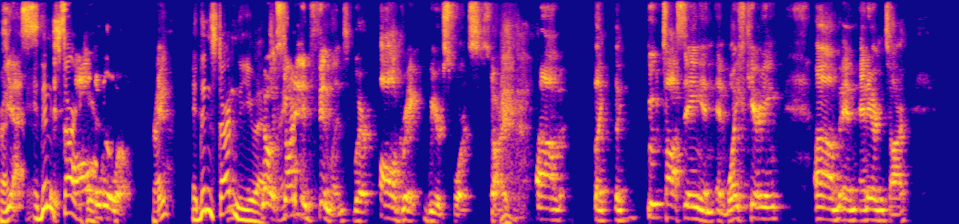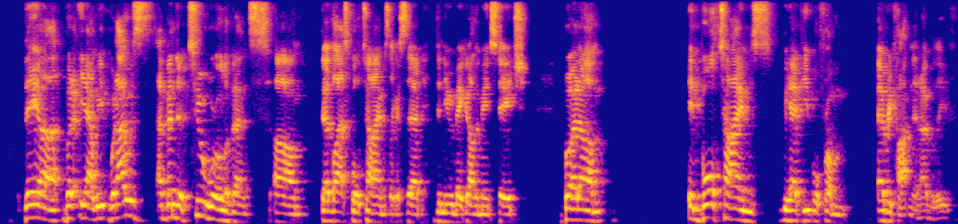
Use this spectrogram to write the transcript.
right? Yes, it didn't start all here, over the world, right? Yeah. It didn't start in the U.S. No, it right? started in Finland, where all great weird sports start, um, like like boot tossing and, and wife carrying, um, and, and air guitar they uh but yeah we when i was i've been to two world events um dead last both times like i said didn't even make it on the main stage but um in both times we had people from every continent i believe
